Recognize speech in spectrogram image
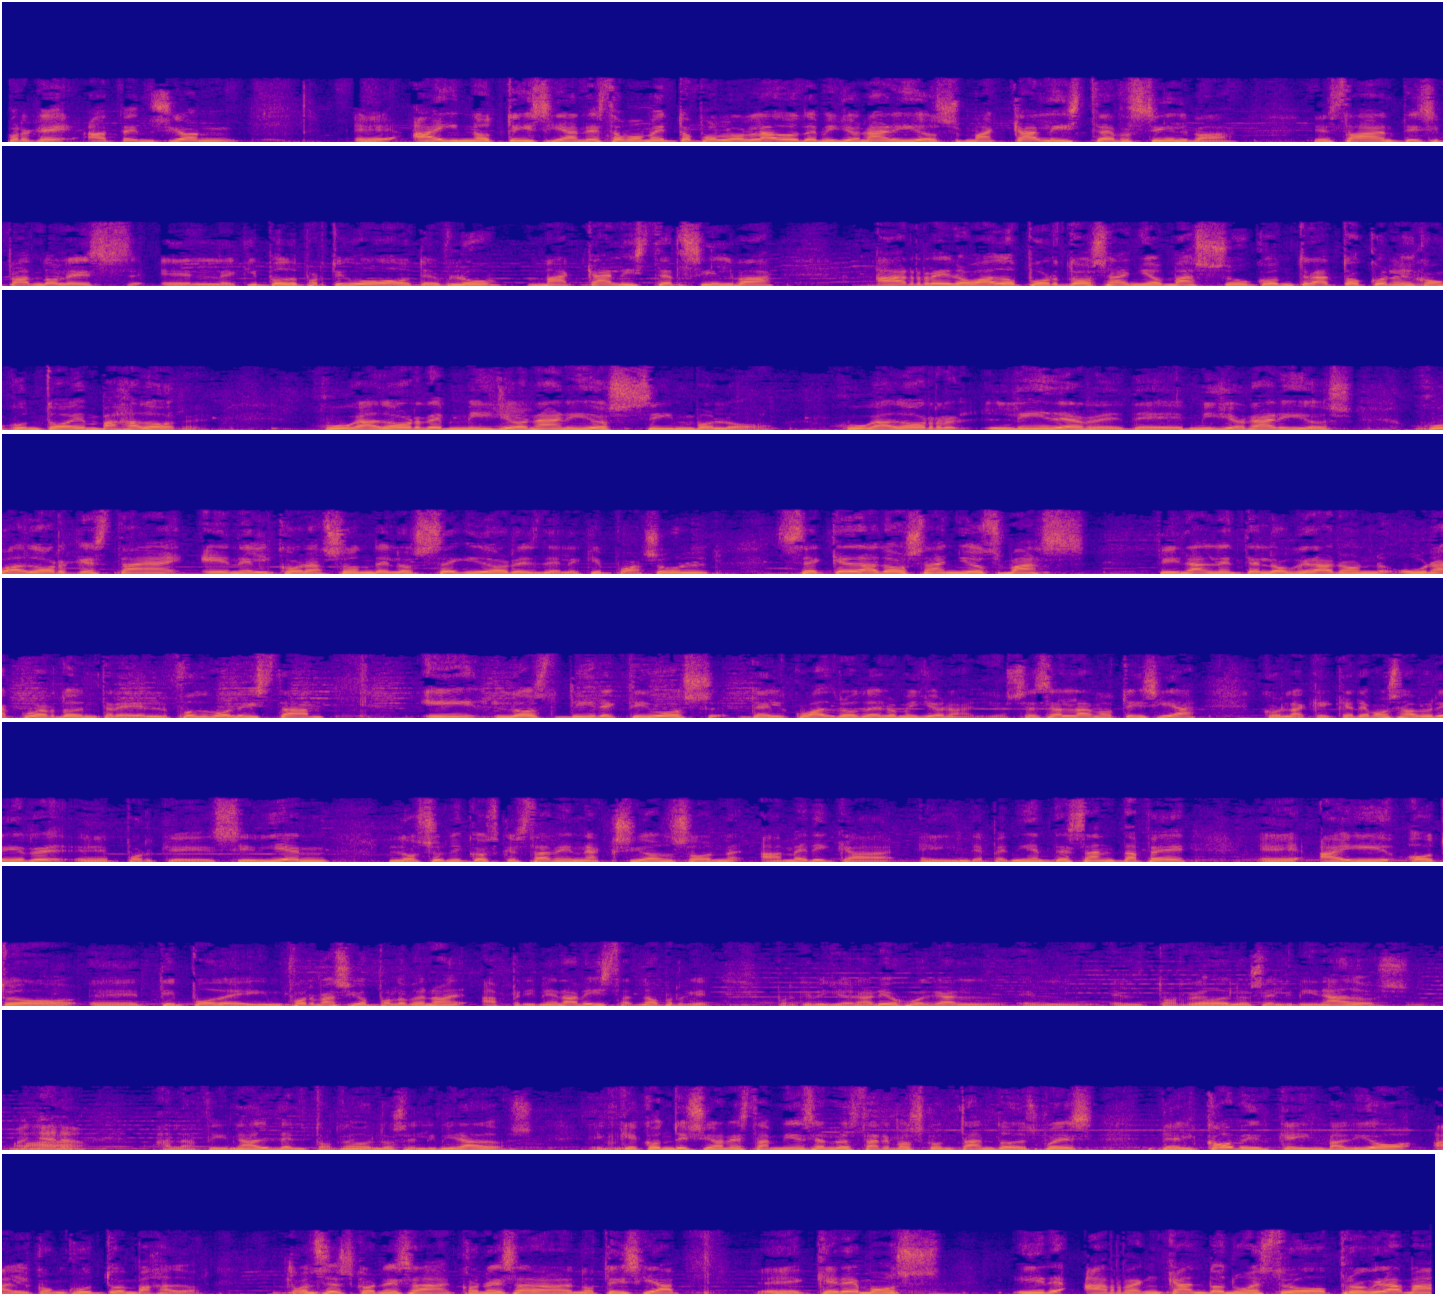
Porque, atención, eh, hay noticia en este momento por los lados de Millonarios. Macalister Silva está anticipándoles el equipo deportivo de Blue. Macalister Silva ha renovado por dos años más su contrato con el conjunto embajador. Jugador de Millonarios símbolo jugador líder de Millonarios, jugador que está en el corazón de los seguidores del equipo azul, se queda dos años más. Finalmente lograron un acuerdo entre el futbolista y los directivos del cuadro de los millonarios. Esa es la noticia con la que queremos abrir, eh, porque si bien los únicos que están en acción son América e Independiente Santa Fe, eh, hay otro eh, tipo de información, por lo menos a, primera vista, ¿no? Porque, porque Millonario juega el, torneo de los eliminados. Mañana. a la final del torneo de los eliminados. ¿En qué condiciones? También se lo estaremos contando después del COVID que invadió al conjunto embajador. Entonces, con esa, con esa noticia, eh, queremos ir arrancando nuestro programa.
